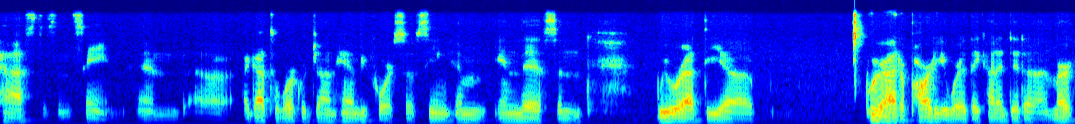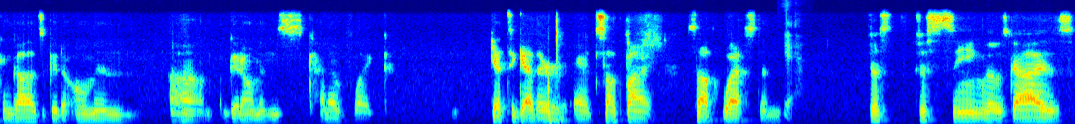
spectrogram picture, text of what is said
cast is insane. And uh, I got to work with Jon Hamm before, so seeing him in this, and we were at the uh, we were at a party where they kind of did a American Gods, Good Omen, um, Good Omens kind of like get together at South by Southwest, and Yeah. just just seeing those guys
